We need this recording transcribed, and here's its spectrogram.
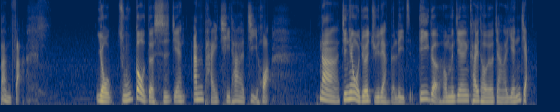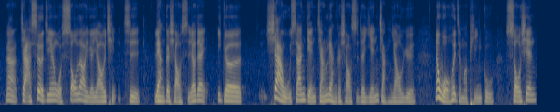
办法有足够的时间安排其他的计划。那今天我就会举两个例子。第一个，我们今天开头有讲了演讲。那假设今天我收到一个邀请，是两个小时，要在一个下午三点讲两个小时的演讲邀约，那我会怎么评估？首先，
